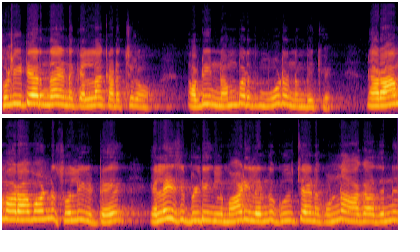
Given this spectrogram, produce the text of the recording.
சொல்லிக்கிட்டே இருந்தால் எனக்கு எல்லாம் கிடச்சிரும் அப்படின்னு நம்புறது மூட நம்பிக்கை. நான் ராமாராமான்னு சொல்லிக்கிட்டு எல்ஐசி பில்டிங்கில் மாடியிலேருந்து குதிச்சா எனக்கு ஒன்றும் ஆகாதுன்னு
